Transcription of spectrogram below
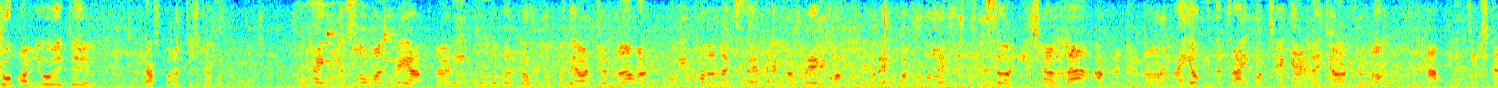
প্রপারলি ওয়েতে কাজ করার চেষ্টা করে। থ্যাংক ইউ সো মাচ ভাই আপনার এই মূল্যবান বক্তব্য দেওয়ার জন্য। আমার খুবই ভালো লাগছে দেখা হয়ে গল্প করে কথা বলে। ইনশাল্লাহ আপনার জন্য ভাইয়াও কিন্তু ট্রাই করছে ক্যানাডায় যাওয়ার জন্য। আপনি চেষ্টা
